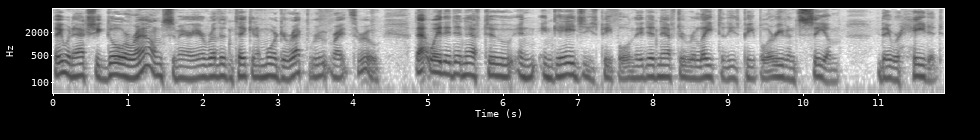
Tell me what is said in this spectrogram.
they would actually go around Samaria rather than taking a more direct route right through. That way, they didn't have to engage these people and they didn't have to relate to these people or even see them. They were hated,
